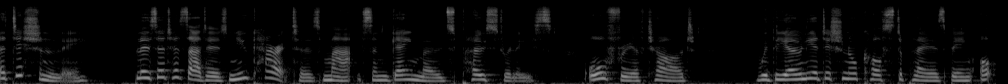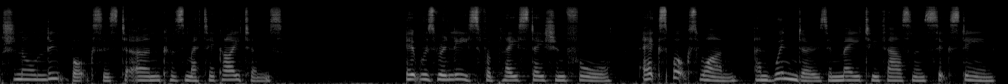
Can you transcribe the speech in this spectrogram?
Additionally, Blizzard has added new characters, maps, and game modes post release, all free of charge, with the only additional cost to players being optional loot boxes to earn cosmetic items. It was released for PlayStation 4, Xbox One, and Windows in May 2016,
